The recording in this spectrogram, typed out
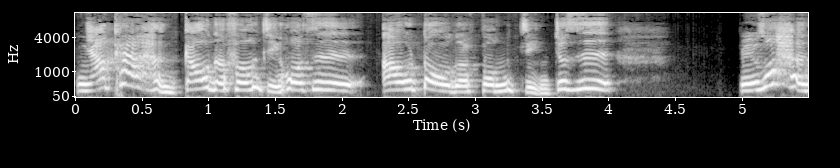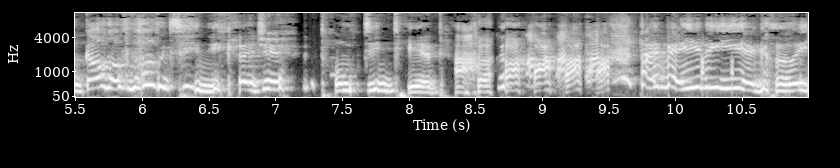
你要看很高的风景，或是凹豆的风景，就是。比如说很高的风景，你可以去东京铁塔，台北一零一也可以，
